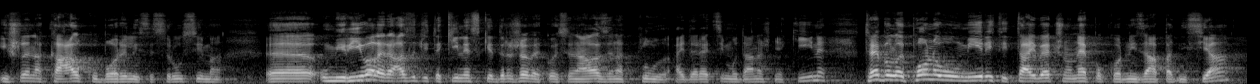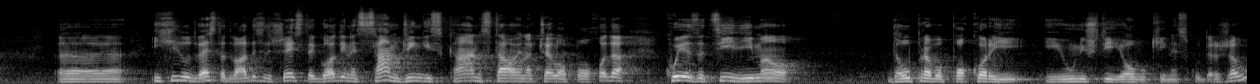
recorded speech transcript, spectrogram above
išle na Kalku, borili se s Rusima, e, umirivale različite kineske države koje se nalaze na tlu, ajde recimo današnje Kine, trebalo je ponovo umiriti taj večno nepokorni zapadni sja, e, i 1226. godine sam Džingis Khan stao je na čelo pohoda koji je za cilj imao da upravo pokori i uništi ovu kinesku državu.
